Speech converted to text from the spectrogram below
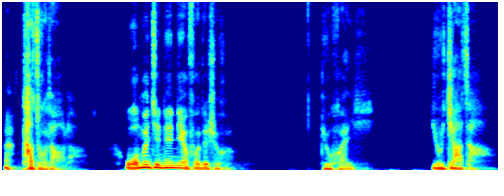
啊，他做到了。我们今天念佛的时候，有怀疑，有夹杂，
